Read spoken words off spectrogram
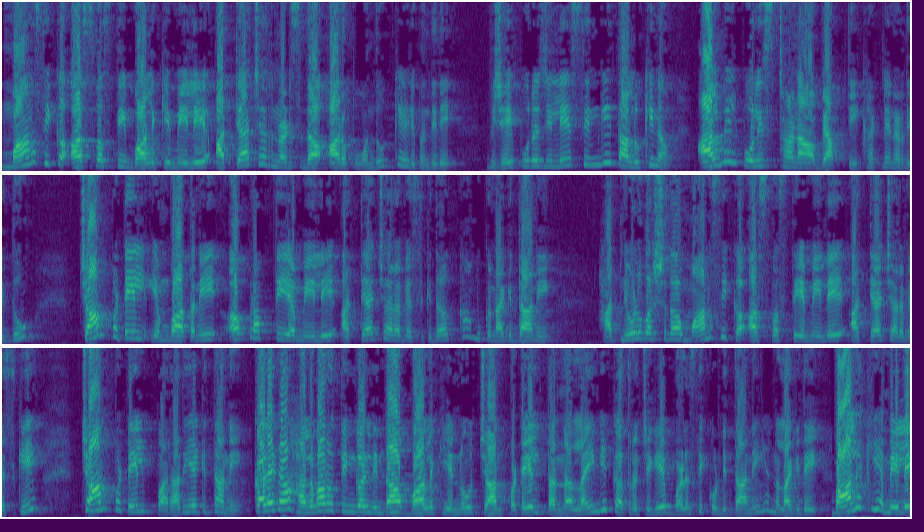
ಮಾನಸಿಕ ಅಸ್ವಸ್ಥಿ ಬಾಲಿಕೆ ಮೇಲೆ ಅತ್ಯಾಚಾರ ನಡೆಸಿದ ಆರೋಪವೊಂದು ಕೇಳಿಬಂದಿದೆ. ವಿಜಯಪುರ ಜಿಲ್ಲೆ ಸಿಂಗಿ ತಾಲೂಕಿನ ಆಲ್ಮೇಲ್ ಪೊಲೀಸ್ ಠಾಣಾ ವ್ಯಾಪ್ತಿ ಘಟನೆ ನಡೆದಿದ್ದು, ಚಾಂದ್ ಪಟೇಲ್ ಎಂಬಾತನೇ ಅಪ್ರಾಪ್ತಿಯ ಮೇಲೆ ಅತ್ಯಾಚಾರವೆಸಗಿದ ಕಾಮುಕನಾಗಿದ್ದಾನೆ. ಹದಿನೇಳು ವರ್ಷದ ಮಾನಸಿಕ ಅಸ್ವಸ್ಥೆಯ ಮೇಲೆ ಅತ್ಯಾಚಾರವೆಸಗಿ ಚಾಂದ್ ಪಟೇಲ್ ಪರಾರಿಯಾಗಿದ್ದಾನೆ. ಕಳೆದ ಹಲವಾರು ತಿಂಗಳಿನಿಂದ ಬಾಲಕಿಯನ್ನು ಚಾಂದ್ ಪಟೇಲ್ ತನ್ನ ಲೈಂಗಿಕ ತ್ವಚೆಗೆ ಬಳಸಿಕೊಂಡಿದ್ದಾನೆ ಎನ್ನಲಾಗಿದೆ. ಬಾಲಕಿಯ ಮೇಲೆ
